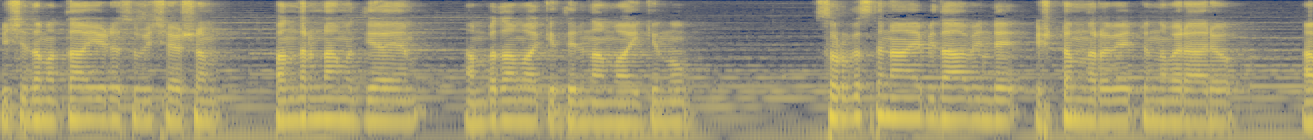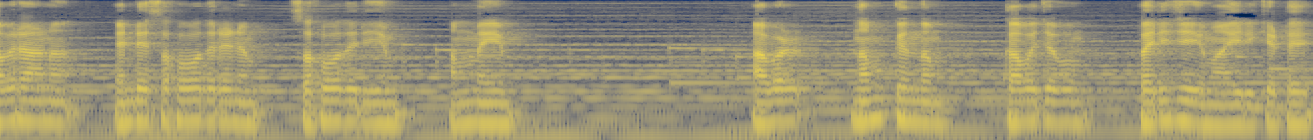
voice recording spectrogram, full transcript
വിശുദ്ധ മത്തായിയുടെ സുവിശേഷം പന്ത്രണ്ടാം അധ്യായം അമ്പതാം വാക്യത്തിൽ നാം വായിക്കുന്നു. സ്വർഗസ്ഥനായ പിതാവിന്റെ ഇഷ്ടം നിറവേറ്റുന്നവരാരോ? അവരാണ് എന്റെ സഹോദരനും സഹോദരിയും അമ്മയും. അവൾ നമുക്കെന്നും കവചവും പരിചയമായിരിക്കട്ടെ.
